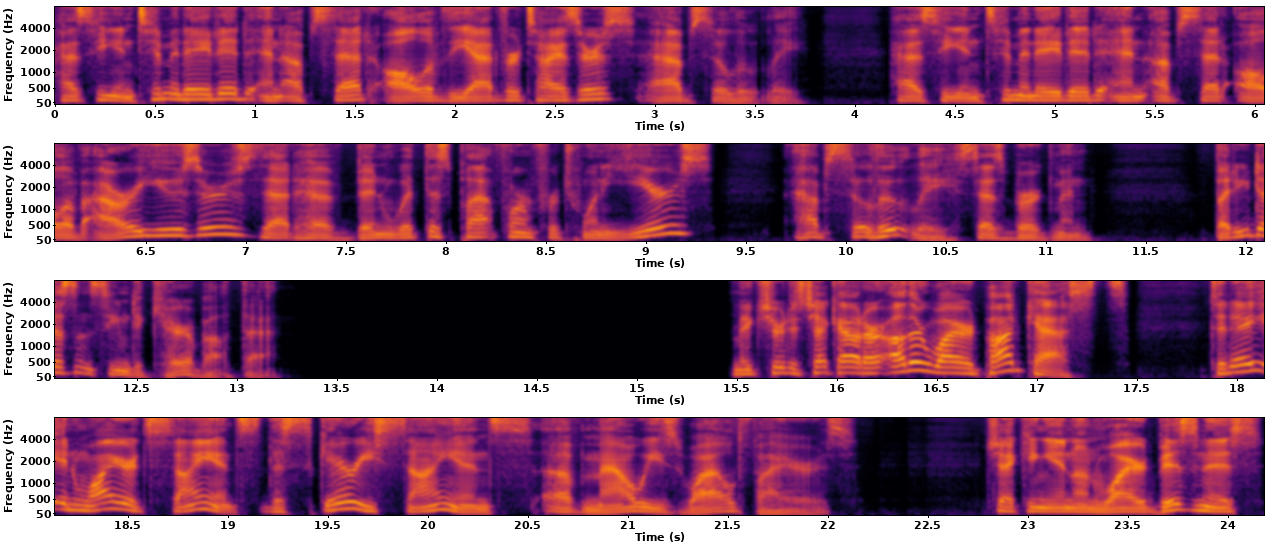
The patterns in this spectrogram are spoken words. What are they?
has he intimidated and upset all of the advertisers? Absolutely. Has he intimidated and upset all of our users that have been with this platform for 20 years? Absolutely, says Bergman. But he doesn't seem to care about that. Make sure to check out our other Wired podcasts. Today in Wired Science, the scary science of Maui's wildfires. Checking in on Wired Business,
